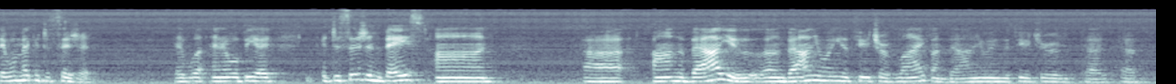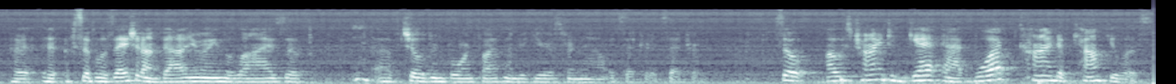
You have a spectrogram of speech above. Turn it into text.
they will make a decision. It will, and it will be a, a decision based on uh, on the value on valuing the future of life, on valuing the future of, uh, of, of civilization, on valuing the lives of of children born 500 years from now, etc., etc. So I was trying to get at what kind of calculus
